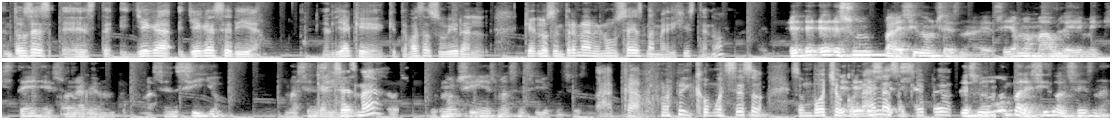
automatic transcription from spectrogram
Entonces, este, llega, llega ese día, el día que, te vas a subir al. que los entrenan en un Cessna, me dijiste, ¿no? E, e, e, es un parecido a un Cessna, eh, se llama Maule MXT, es un avión un poco más sencillo. Más sencillo. ¿Que el Cessna? sí, es más sencillo que el Cessna. Ah, cabrón, ¿y cómo es eso? ¿Es un bocho con alas o qué pedo? Es muy parecido al Cessna,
